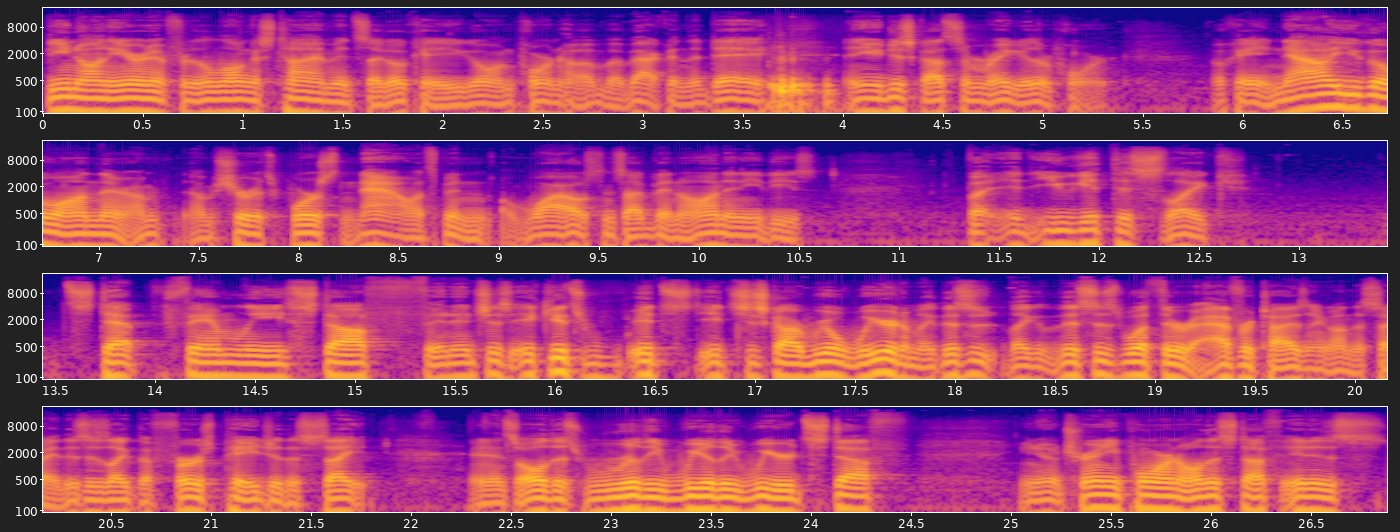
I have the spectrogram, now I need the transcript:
being on the internet for the longest time, it's like okay, you go on Pornhub, but back in the day, and you just got some regular porn. Okay, now you go on there. I'm I'm sure it's worse now. It's been a while since I've been on any of these, but it, you get this like step family stuff, and it just it gets it's it's just got real weird. I'm like this is like this is what they're advertising on the site. This is like the first page of the site, and it's all this really really weird stuff. You know, tranny porn, all this stuff. It is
